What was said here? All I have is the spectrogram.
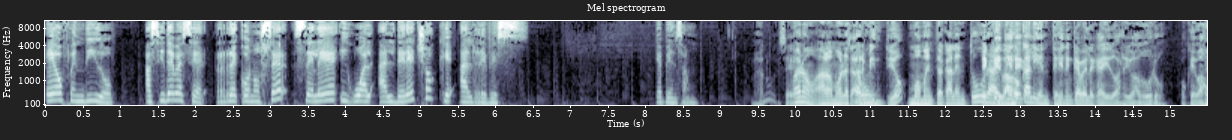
he ofendido. Así debe ser. Reconocer se lee igual al derecho que al revés. ¿Qué piensan? Bueno, se- Bueno, a lo mejor se arrepintió. un momento de Es calentura que y bajó que- caliente. tienen que haberle caído arriba duro, porque bajó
